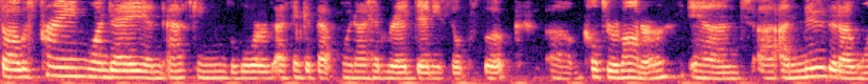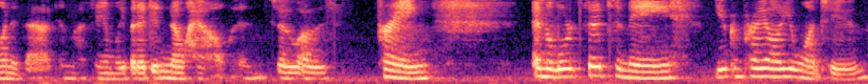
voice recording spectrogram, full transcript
so I was praying one day and asking the Lord. I think at that point I had read Danny Silk's book, um, Culture of Honor, and uh, I knew that I wanted that in my family, but I didn't know how. And so I was praying, and the Lord said to me, You can pray all you want to,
